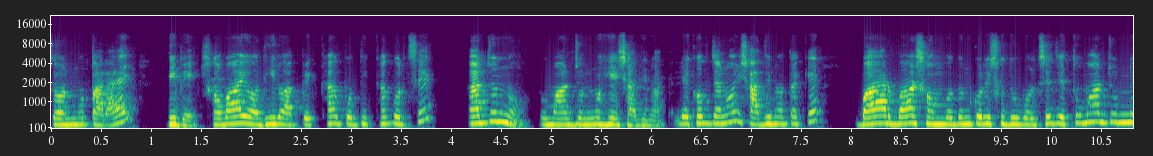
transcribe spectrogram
জন্ম তারায় দিবে। সবাই অধীর অপেক্ষা প্রতীক্ষা করছে কার জন্য? তোমার জন্য হে স্বাধীনতা। লেখক যেন এই স্বাধীনতাকে বারবার সম্বোধন করে শুধু বলছে যে, "তোমার জন্য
